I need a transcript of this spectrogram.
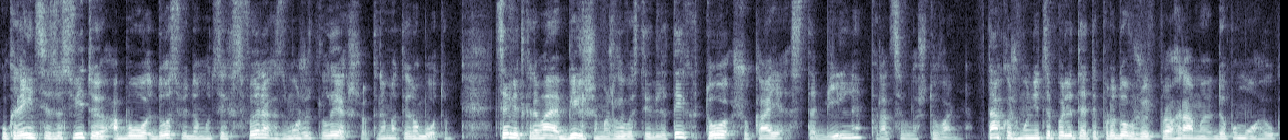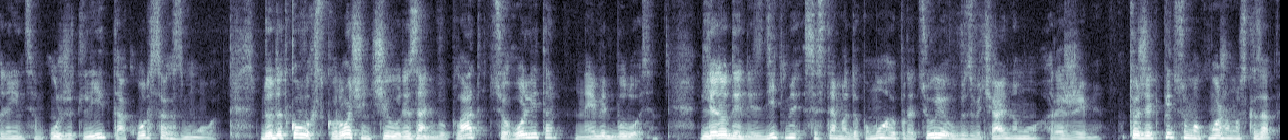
Українці з освітою або досвідом у цих сферах зможуть легше отримати роботу. Це відкриває більше можливостей для тих, хто шукає стабільне працевлаштування. Також муніципалітети продовжують програми допомоги українцям у житлі та курсах з мови. Додаткових скорочень чи урізань виплат цього літа не відбулося. Для родини з дітьми система допомоги працює в звичайному режимі. Тож, як підсумок, можемо сказати,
